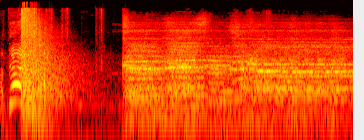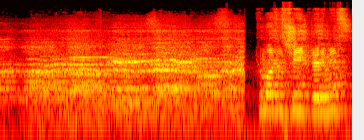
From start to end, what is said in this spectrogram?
Atış! Tüm aziz şehitlerimiz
